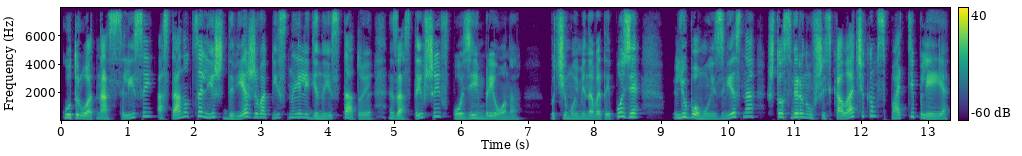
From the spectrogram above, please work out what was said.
К утру от нас с Лисой останутся лишь две живописные ледяные статуи, застывшие в позе эмбриона. Почему именно в этой позе? Любому известно, что свернувшись калачиком, спать теплее,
